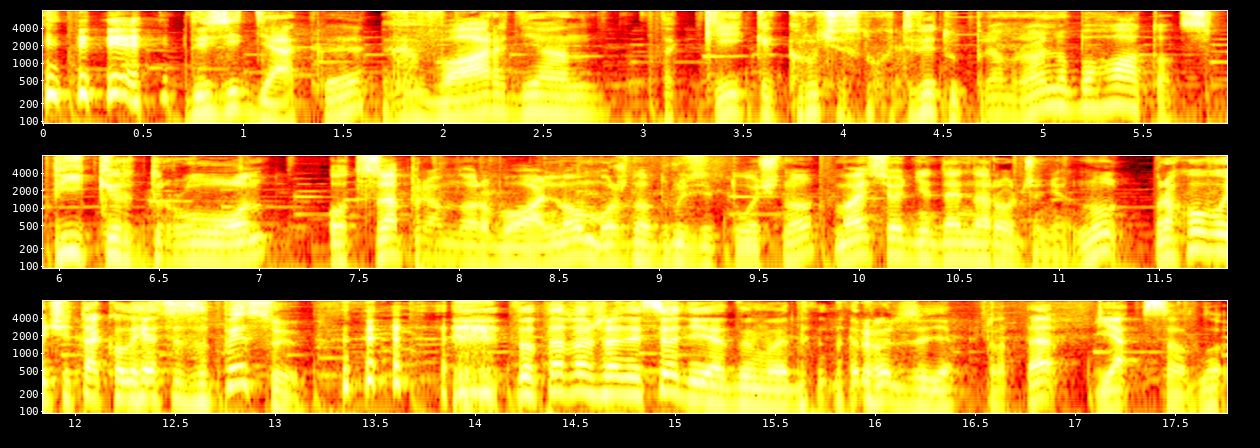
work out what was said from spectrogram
Дуже дякую. Гвардіан. Такий, коротше, слухай, диви, тут прям реально багато. Спікер дрон. Оце прям нормально, можна в друзі точно. Має сьогодні день народження. Ну, враховуючи те, коли я це записую. Це тебе вже не сьогодні, я думаю, день народження. Проте я все одно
